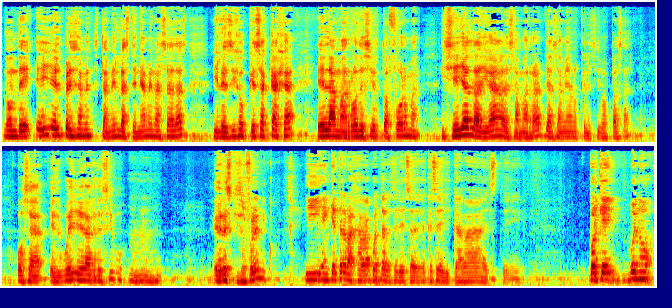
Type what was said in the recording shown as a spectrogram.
donde él, él precisamente también las tenía amenazadas y les dijo que esa caja él la amarró de cierta forma. Y si ellas la llegaran a desamarrar, ya sabían lo que les iba a pasar. O sea, el güey era agresivo, era esquizofrénico. ¿Y en qué trabajaba? Serie, ¿a qué se dedicaba? Este... Porque, bueno,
